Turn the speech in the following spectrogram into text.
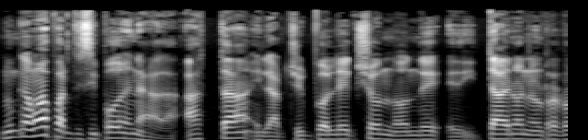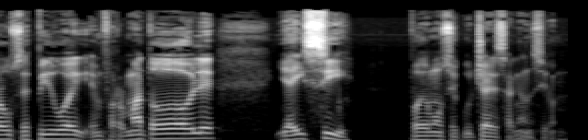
Nunca más participó de nada. Hasta el Archive Collection, donde editaron el Rose Speedway en formato doble. Y ahí sí podemos escuchar esa canción.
